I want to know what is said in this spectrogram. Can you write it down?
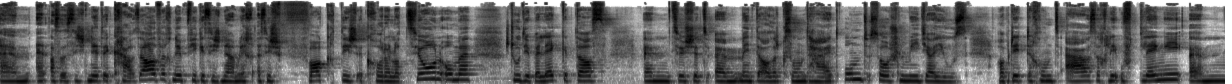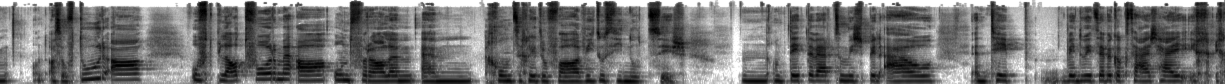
ähm, also es ist nicht eine Kausalverknüpfung, es ist nämlich, es ist faktisch eine Korrelation um. Studien belegen das ähm, zwischen ähm, mentaler Gesundheit und Social Media Use. Aber dort kommt es auch so ein bisschen auf die Länge, ähm, also auf die Dauer an auf die Plattformen an und vor allem ähm, kommt es darauf an, wie du sie nutzt. Mm, und dort wäre zum Beispiel auch ein Tipp, wenn du jetzt eben gerade sagst, hey, ich, ich,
